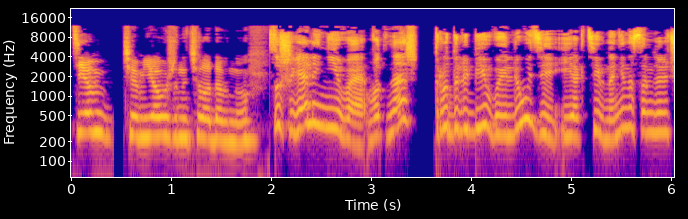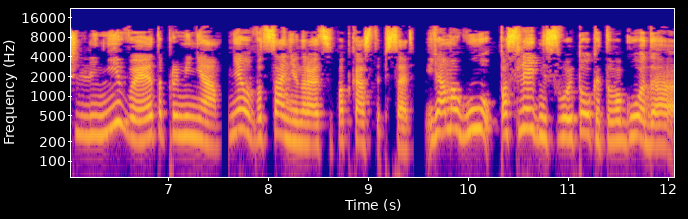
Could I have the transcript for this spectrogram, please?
тем, чем я уже начала давно. Слушай, я ленивая. Вот знаешь, трудолюбивые люди и активные, они на самом деле очень ленивые, это про меня. Мне вот Сане нравится подкасты писать. Я могу последний свой ток этого года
